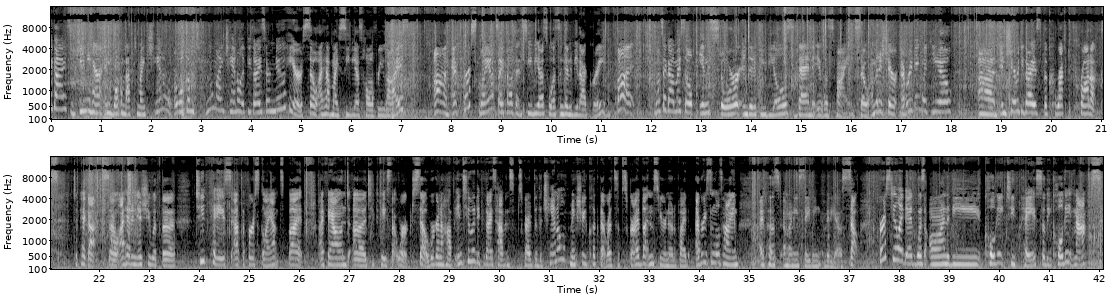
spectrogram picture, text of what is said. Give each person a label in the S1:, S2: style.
S1: Hey guys, Gina here and welcome back to my channel or welcome to my channel if you guys are new here. So I have my CVS haul for you guys. Um, at first glance, I thought that CVS wasn't going to be that great, but once I got myself in store and did a few deals, then it was fine. So I'm going to share everything with you um, and share with you guys the correct products to pick up. So I had an issue with the toothpaste at the first glance, but I found a toothpaste that worked. So we're gonna hop into it. If you guys haven't subscribed to the channel, make sure you click that red subscribe button so you're notified every single time I post a money saving video. So first deal I did was on the Colgate toothpaste. So the Colgate Max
